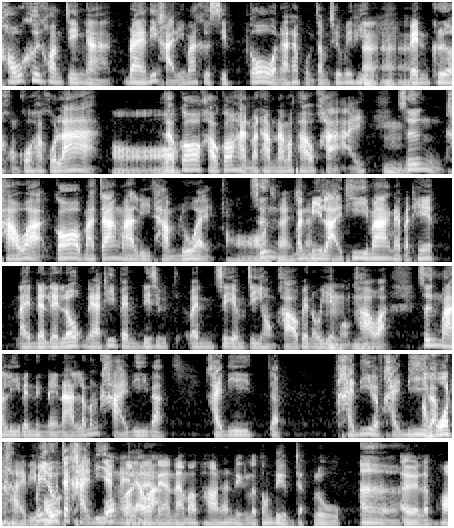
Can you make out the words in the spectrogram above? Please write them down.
เขาคือความจริงอะ แบรนด์ที่ขายดีมากคือซิปโก้นะ ถ้าผมจำชื่อไม่ผิดอ่าอ่าอ่าเป็นเครือของโคคาโคล่าอ๋อแล้วก็เขาก็หันมาทำน้ำมะพร้าวขายอืมซึ่งเขาอะก็มาจ้างมารีทำด้วยอ๋อซึ่งใช่มันใช่มีหลายที่มากในประเทศในในในโลกเนี้ยที่เป็น distribut- เป็น CMG ของเขาเป็นอื OEM มของเขาอะ ซึ่งมารีเป็นหนึ่งในนั้น แล้วมันขายดีแบบ ขายดีแบบ ขายดีแบบขายดีแบบโคตรขายดีไม่รู้จะขายดียังไงแล้วเพราะก่อนหอะน้านี้น้ำมะพร้าวถ้านึกเราต้องดื่มจากลูก เออ เออ แล้วพอ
